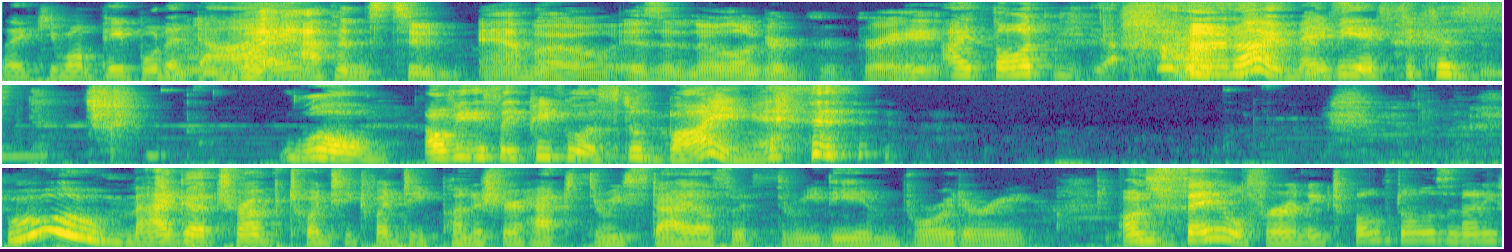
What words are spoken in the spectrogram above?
Like you want people to die. What happens to ammo? Is it no longer great? I thought I don't know. Maybe it's because well, obviously people are still buying it. Ooh, MAGA Trump 2020 Punisher hat three styles with 3D embroidery. On sale for only $12.95.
